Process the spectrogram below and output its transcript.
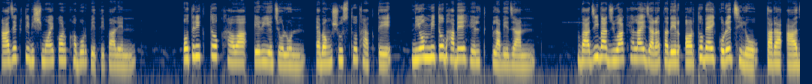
আজ একটি বিস্ময়কর খবর পেতে পারেন। অতিরিক্ত খাওয়া এড়িয়ে চলুন এবং সুস্থ থাকতে নিয়মিতভাবে হেলথ ক্লাবে যান। বাজি বা জুয়া খেলায় যারা তাদের অর্থ ব্যয় করেছিল, তারা আজ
